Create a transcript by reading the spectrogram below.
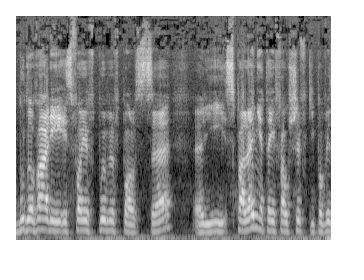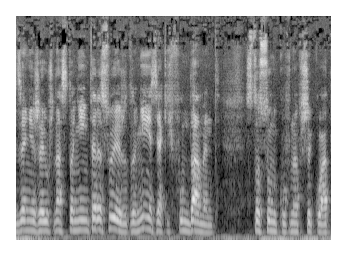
budowali swoje wpływy w Polsce i spalenie tej fałszywki, powiedzenie, że już nas to nie interesuje, że to nie jest jakiś fundament stosunków na przykład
